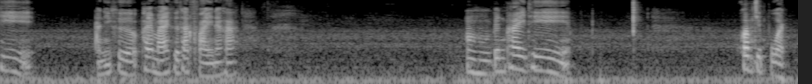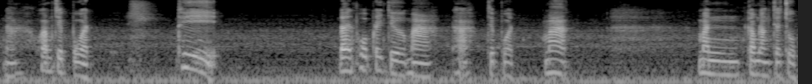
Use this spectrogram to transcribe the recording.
ที่อันนี้คือไพ่ไม้คือธาตุไฟนะคะอืมเป็นไพ่ที่ ความเจ็บปวดนะความเจ็บปวดที่ได้พบได้เจอมานะคะเจ็บปวดมาก มันกำลังจะจบ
